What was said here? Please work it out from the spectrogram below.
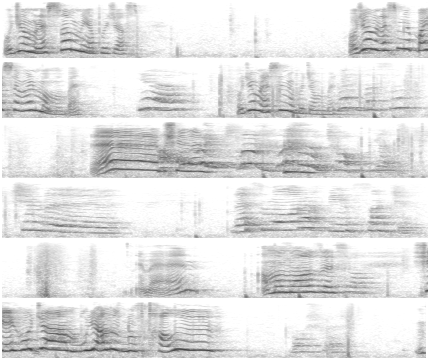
Hocam ressam mı yapacağız? Hocam resim yapmayı severim ama ben. Gel. Hocam resim yapacağım ben. Eee bir şeyler. Şimdi resim olarak bir insan çiz. Hemen. Ama Muazzez. Şey hocam bu yalnız noktalı. Boş ver.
